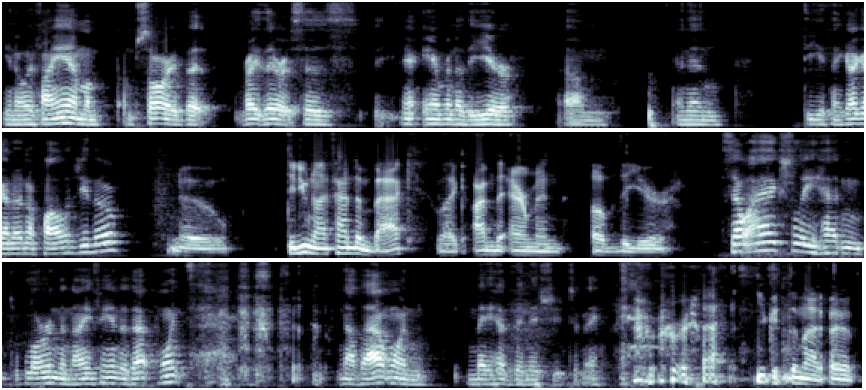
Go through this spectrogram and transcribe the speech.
you know if i am i'm, I'm sorry but right there it says airman of the year. Um and then do you think i got an apology though? No. Did you knife hand him back? Like i'm the airman of the year? So I actually hadn't learned the knife hand at that point. now that one may have been issued to me. you get the knife hand.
